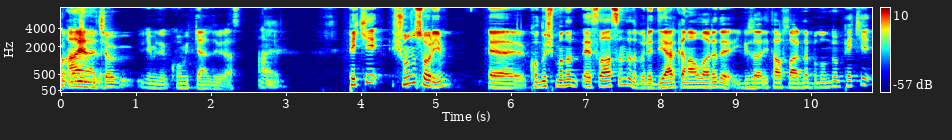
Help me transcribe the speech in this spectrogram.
Aynen çok yemin ederim komik geldi biraz. Aynen. Peki şunu sorayım. Ee, konuşmanın esasında da böyle diğer kanallara da güzel ithaflarda bulundum. Peki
